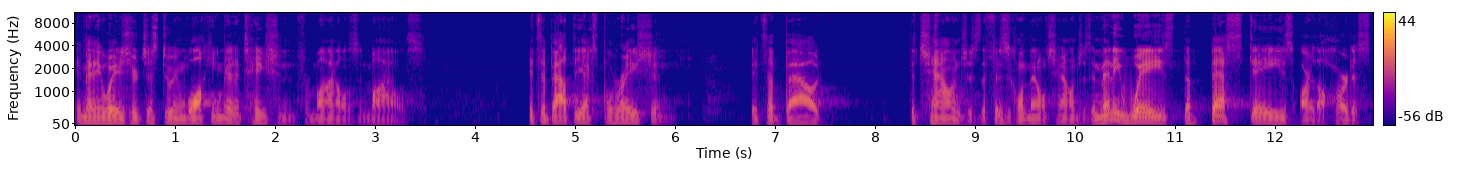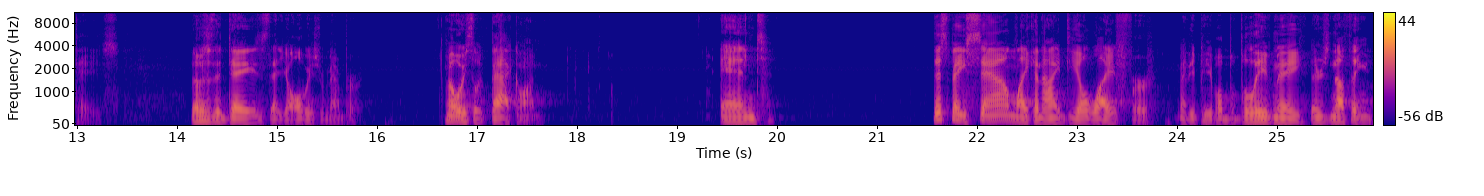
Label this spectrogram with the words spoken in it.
In many ways, you're just doing walking meditation for miles and miles. It's about the exploration. It's about the challenges, the physical and mental challenges. In many ways, the best days are the hardest days. Those are the days that you always remember, always look back on. And this may sound like an ideal life for many people, but believe me, there's nothing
